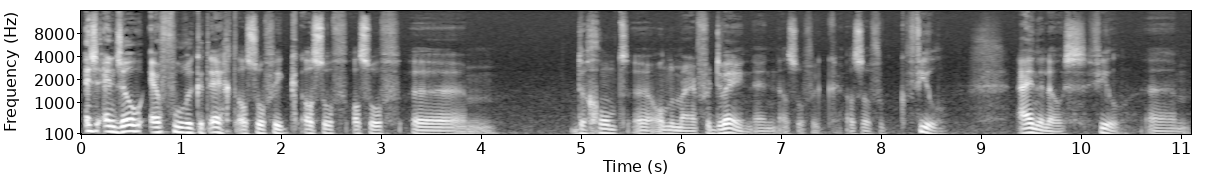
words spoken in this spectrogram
En, en zo ervoer ik het echt. Alsof ik... Alsof, alsof uh, de grond uh, onder mij verdween. En alsof ik, alsof ik viel. Eindeloos viel. Um,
